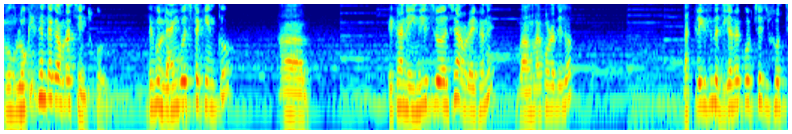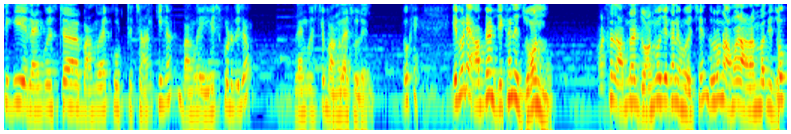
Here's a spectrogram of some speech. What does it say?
এবং লোকেশনটাকে আমরা চেঞ্জ করব। দেখুন ল্যাঙ্গুয়েজটা কিন্তু এখানে ইংলিশ রয়েছে, আমরা এখানে বাংলা করে দিলাম। অ্যাপ্লিকেশনটা জিজ্ঞাসা করছে সত্যি কি ল্যাঙ্গুয়েজটা বাংলায় করতে চান কি না বাংলায় ইয়েস করে দিলাম। ল্যাঙ্গুয়েজটা বাংলায় চলে এলো। ওকে এবারে আপনার যেখানে জন্ম অর্থাৎ আপনার জন্ম যেখানে হয়েছে, ধরুন আমার আরামবাগে যোগ,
